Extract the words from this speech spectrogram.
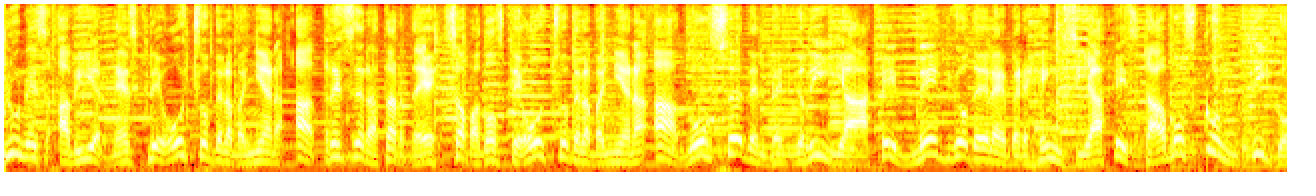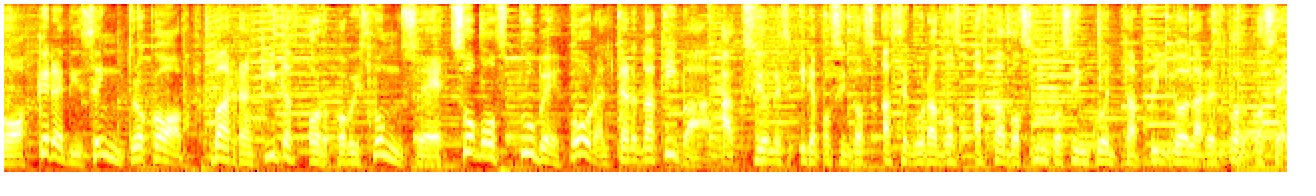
lunes a viernes de 8 de la mañana a 3 de la tarde, sábados de 8 de la mañana a 12 del mediodía. En medio de la emergencia, estamos contigo. Centro Coop, Barranquitas Orcovis Ponce, somos tu mejor alternativa. Acciones y depósitos asegurados hasta 250 mil dólares por COSEC.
